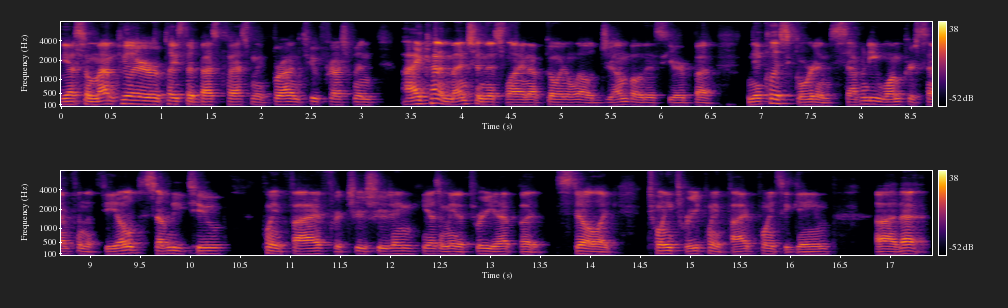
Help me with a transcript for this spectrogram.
yeah. So Montpelier replaced their best classman. They brought in two freshmen. I kind of mentioned this lineup going a little jumbo this year, but Nicholas Gordon, 71% from the field, 72.5 for true shooting. He hasn't made a three yet, but still like 23.5 points a game. Uh, that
